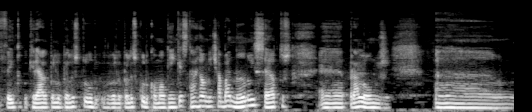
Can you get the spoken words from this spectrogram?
Feito, criado pelo, pelo, estudo, pelo, pelo escudo, como alguém que está realmente abanando insetos é, para longe. Ah,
